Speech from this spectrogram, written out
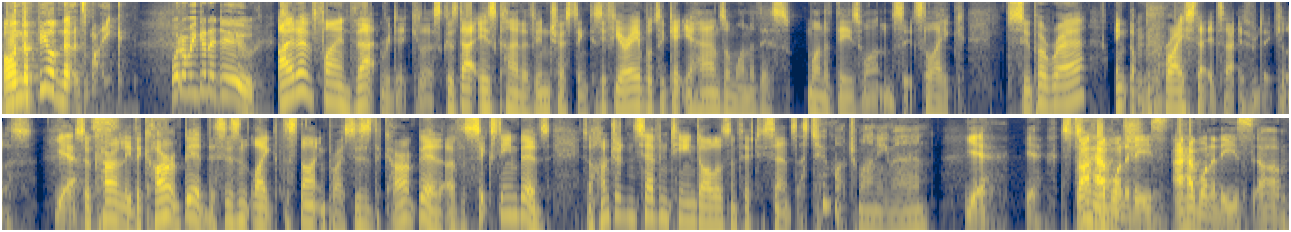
on the field notes, Myke. What are we gonna do? I don't find that ridiculous because that is kind of interesting. Because if you're able to get your hands on one of this, one of these ones, it's like super rare. I think the Mm-hmm. price that it's at is ridiculous. Yeah. So currently, the current bid, this isn't like the starting price. This is the current bid over 16 bids. It's $117.50. That's too much money, man. Yeah, yeah. It's So I have one of these. I have one of these. Um,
